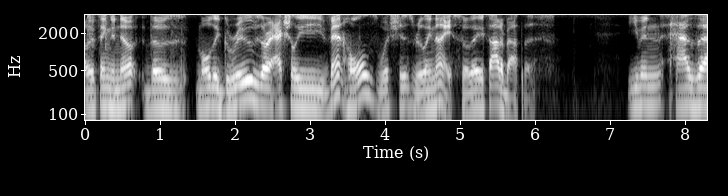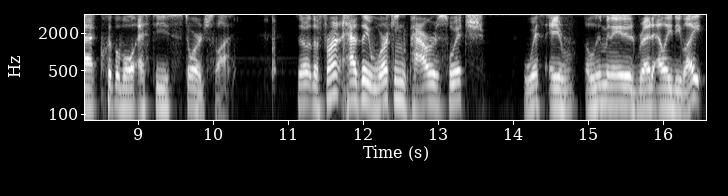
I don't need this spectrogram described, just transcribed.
Other thing to note, those molded grooves are actually vent holes, which is really nice. So they thought about this even has that clippable SD storage slot. So the front has a working power switch with a illuminated red LED light.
